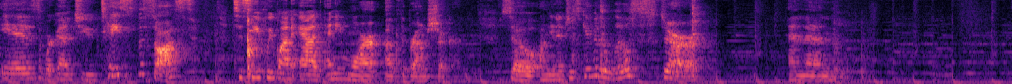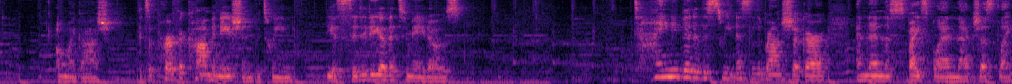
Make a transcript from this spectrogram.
is we're going to taste the sauce to see if we wanna add any more of the brown sugar. So I'm gonna just give it a little stir and then, oh my gosh, it's a perfect combination between the acidity of the tomatoes, tiny bit of the sweetness of the brown sugar, and then the spice blend that just like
